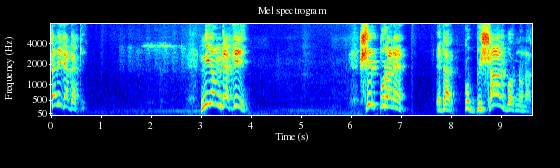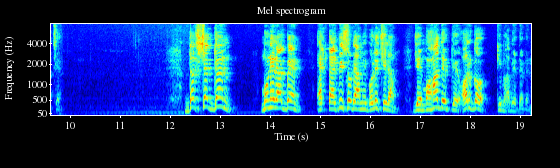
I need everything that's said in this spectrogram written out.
তালিকাটা কি? নিয়মটা কি? শিব পুরাণে এটার খুব বিশাল বর্ণনা আছে। দর্শকগণ, মনে রাখবেন, একটা এপিসোডে আমি বলেছিলাম যে মহাদেবকে অর্ঘ কীভাবে দেবেন।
